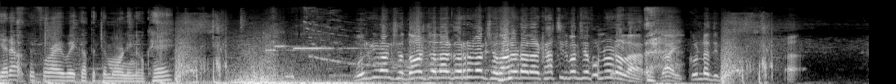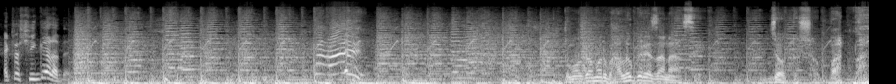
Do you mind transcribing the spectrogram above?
Get out before I wake up in the morning, okay? মুরগির মাংস দশ ডলার গরুর মাংস বারো ডলার খাসির মাংস পনেরো ডলার। ভাই কোনটা দিব? একটা সিঙ্গারা দেন। তোমাকে আমার ভালো করে জানা আছে যত সব বাটপার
